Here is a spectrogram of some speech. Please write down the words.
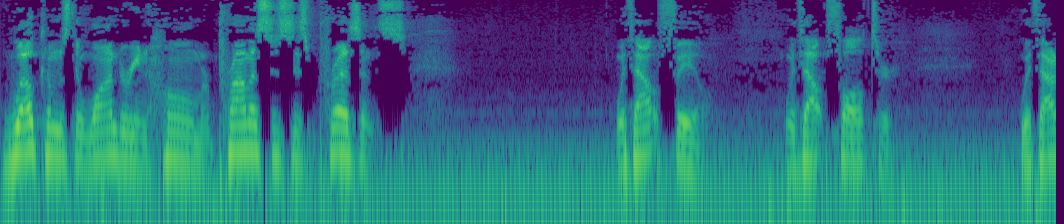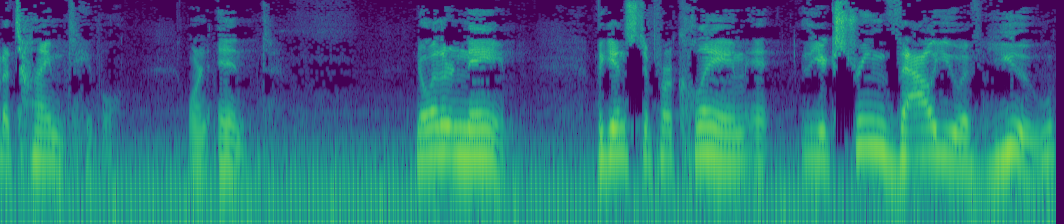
welcomes the wandering home or promises his presence without fail, without falter, without a timetable or an end. No other name begins to proclaim the extreme value of you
